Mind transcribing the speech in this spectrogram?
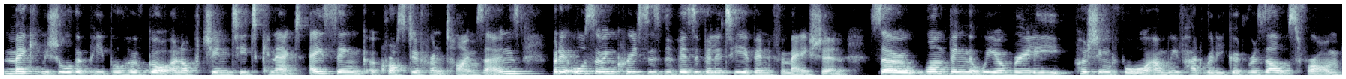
making sure that people have got an opportunity to connect async across different time zones, but it also increases the visibility of information. So one thing that we are really pushing for and we've had really good results from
